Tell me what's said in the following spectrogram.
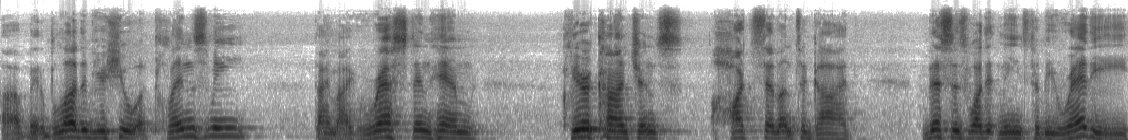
Uh, may the blood of Yeshua cleanse me, that I might rest in him, clear conscience, a heart set unto God. This is what it means to be ready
